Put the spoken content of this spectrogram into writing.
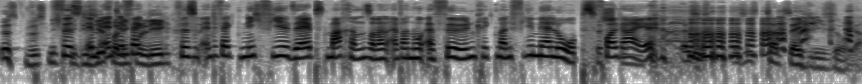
wirst, wirst nicht Mhm. Fürs im, kritisiert von den Endeffekt, Kollegen. fürs im Endeffekt nicht viel selbst machen, sondern einfach nur erfüllen, kriegt man viel mehr Lobs. Das Voll stimmt. geil. Es ist, es ist tatsächlich so, ja.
